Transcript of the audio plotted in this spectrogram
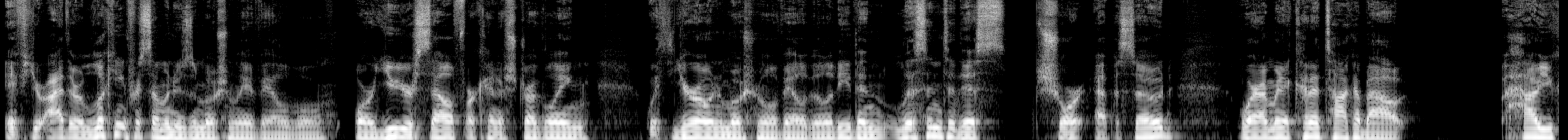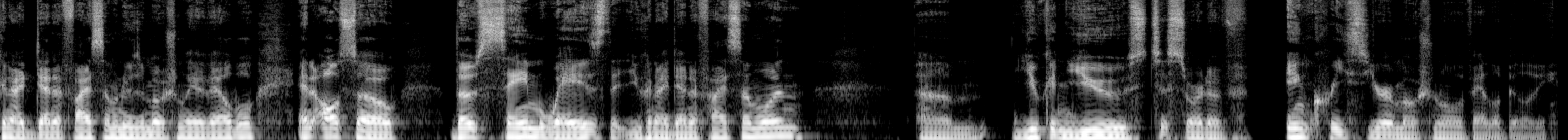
if you're either looking for someone who's emotionally available or you yourself are kind of struggling with your own emotional availability, then listen to this short episode where I'm going to kind of talk about how you can identify someone who's emotionally available and also those same ways that you can identify someone um, you can use to sort of increase your emotional availability.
